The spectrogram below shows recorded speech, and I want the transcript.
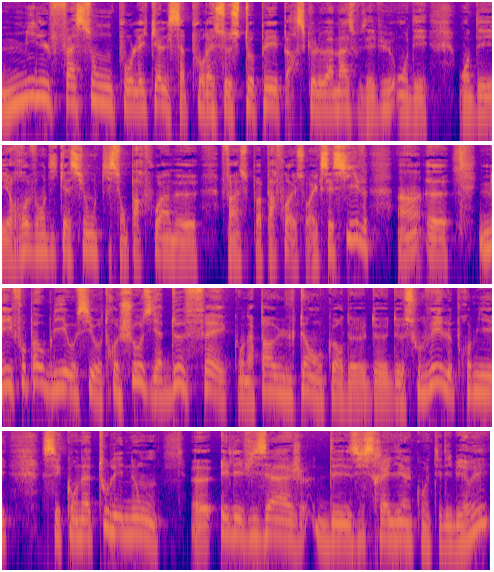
mille façons pour lesquelles ça pourrait se stopper parce que le Hamas, vous avez vu, ont des, ont des revendications qui sont parfois, euh, enfin, pas parfois, elles sont excessives. Hein, euh, mais il faut pas oublier aussi autre chose. Il y a deux faits qu'on n'a pas eu le temps encore de, de- de soulever. Le premier, c'est qu'on a tous les noms euh, et les visages des Israéliens qui ont été libérés,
